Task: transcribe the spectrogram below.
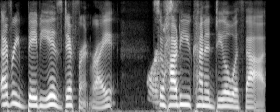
every baby is different, right? So how do you kind of deal with that?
